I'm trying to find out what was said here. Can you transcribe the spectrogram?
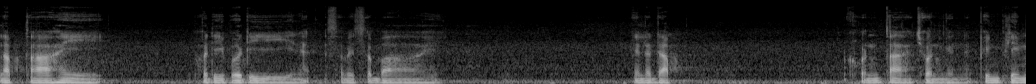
หลับตาให้พอดีพอดีนะสบายสบาย ในระดับขนตาชนกันนะพริมพริม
